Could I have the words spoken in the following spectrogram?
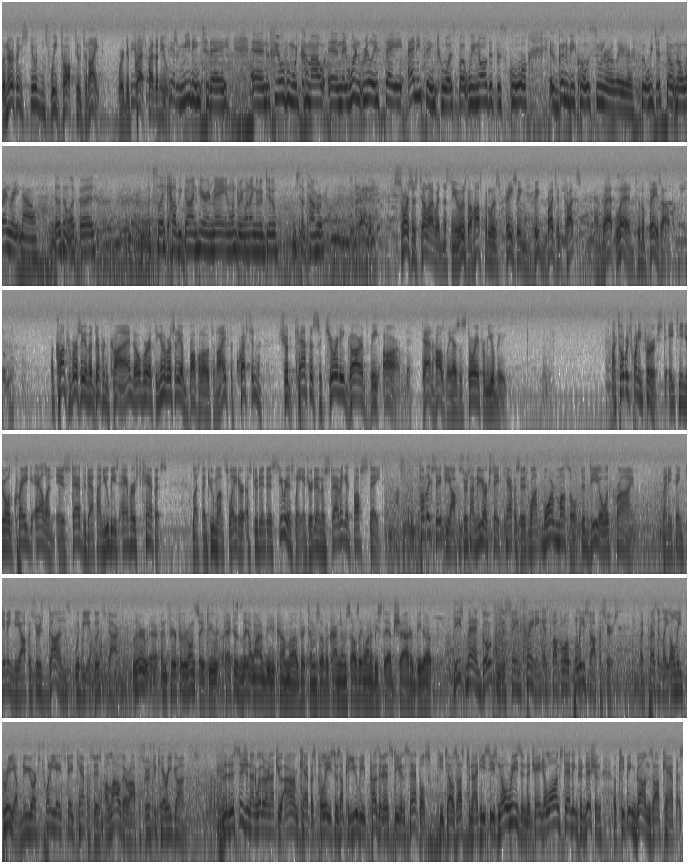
The nursing students we talked to tonight were depressed by the news. We had a meeting today, and a few of them would come out, and they wouldn't really say anything to us, but we know that the school is going to be closed sooner or later, but we just don't know when right now. Doesn't look good. Looks like I'll be gone here in May and wondering what I'm going to do in September. Sources tell Eyewitness News the hospital is facing big budget cuts, and that led to the phase-out. A controversy of a different kind over at the University of Buffalo tonight. The question, should campus security guards be armed? Dan Housley has a story from UB. October 21st, 18-year-old Craig Allen is stabbed to death on UB's Amherst campus. Less than two months later, a student is seriously injured in a stabbing at Buff State. Public safety officers on New York State campuses want more muscle to deal with crime. Many think giving the officers guns would be a good start. They're in fear for their own safety. The fact is they don't want to become uh, victims of a crime themselves. They don't want to be stabbed, shot, or beat up. These men go through the same training as Buffalo police officers. But presently, only three of New York's 28 state campuses allow their officers to carry guns. The decision on whether or not to arm campus police is up to UB President Stephen Samples. He tells us tonight he sees no reason to change a long-standing tradition of keeping guns off campus.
